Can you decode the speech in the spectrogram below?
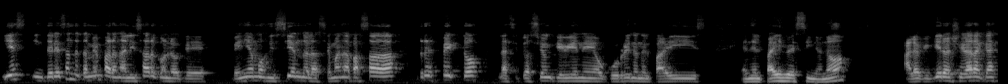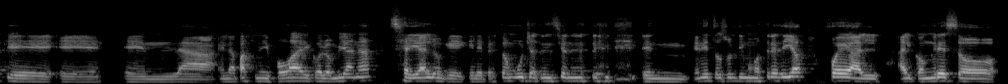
y es interesante también para analizar con lo que veníamos diciendo la semana pasada respecto a la situación que viene ocurriendo en el país, en el país vecino, ¿no? A lo que quiero llegar acá es que eh, en la, en la página Infobae colombiana, si hay algo que, le prestó mucha atención en, este, en, estos últimos tres días, fue al, Congreso,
